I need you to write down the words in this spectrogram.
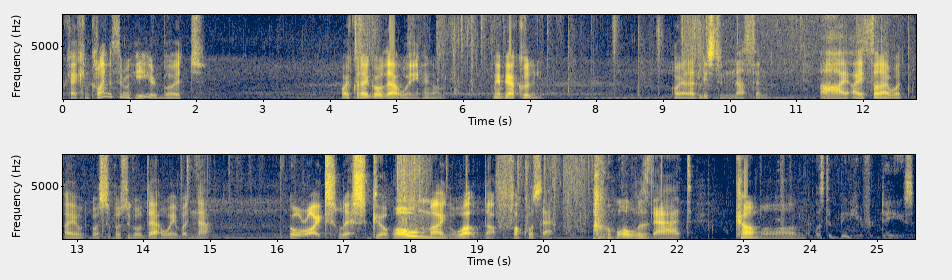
Okay, I can climb through here, but... Why could I go that way? Hang on. Maybe I couldn't. Oh yeah, that leads to nothing. Ah, I, I thought I would I was supposed to go that way, but nah. Alright, let's go. Oh my god, what the fuck was that? what was that? Come on. I must have been here for days.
